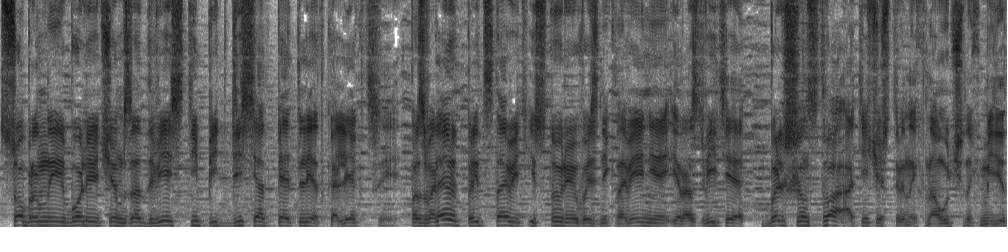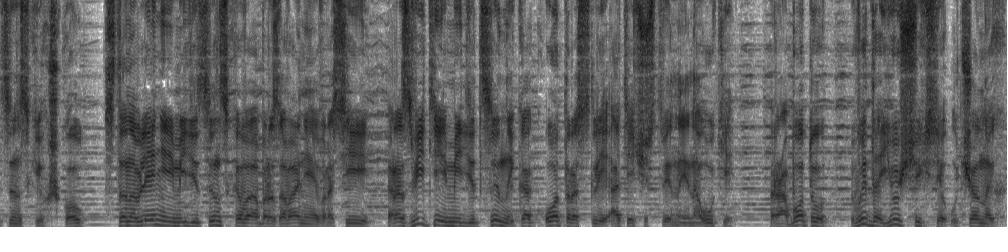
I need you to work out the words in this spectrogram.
собранные более чем за 255 лет коллекции, позволяют представить историю возникновения и развития большинства отечественных научных медицинских школ, становления медицинского образования в России, развитие медицины как отрасли отечественной науки, работу выдающихся ученых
